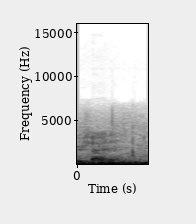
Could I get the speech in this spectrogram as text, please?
you're shining.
